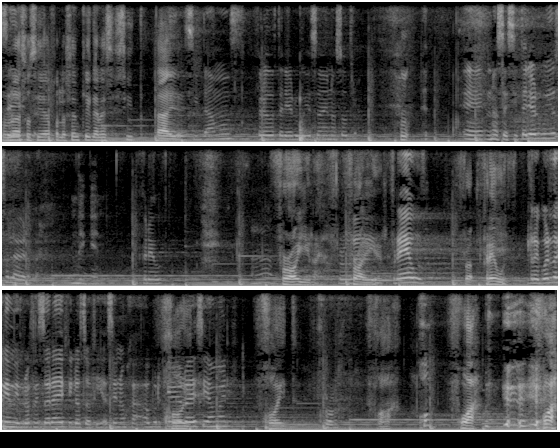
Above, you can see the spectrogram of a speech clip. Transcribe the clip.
Sí. Una sociedad falocéntrica necesita. Ah, necesitamos. Freud estaría orgulloso de nosotros. Eh, no sé si estaría orgulloso, la verdad. ¿De quién? Freud. Freud. Freud. Freud. Fre- Freud. Recuerdo que mi profesora de filosofía se enojaba porque yo lo decía mal. Freud. Freud. Freud. Freud. Freud.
